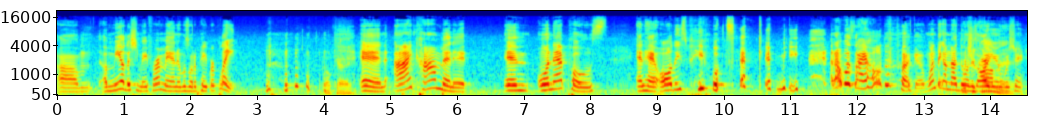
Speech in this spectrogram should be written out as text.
um, a meal that she made for a man. It was on a paper plate. Okay. And I commented in on that post and had all these people tagging me. And I was like, hold the fuck up. One thing I'm not doing is arguing comment? with strangers.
